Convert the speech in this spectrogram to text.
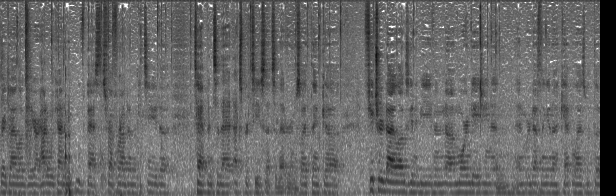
great dialogues like, all right, how do we kind of move past this referendum and continue to tap into that expertise that's in that room? So I think uh, future dialogue is going to be even uh, more engaging, and, and we're definitely going to capitalize with the,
